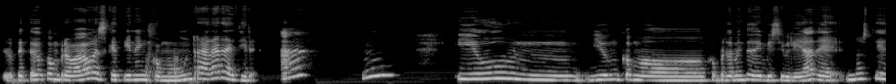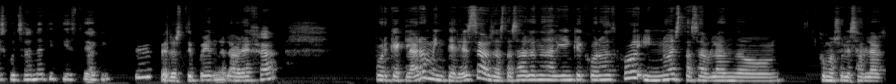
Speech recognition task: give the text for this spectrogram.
lo que tengo comprobado es que tienen como un radar de decir, ah, mm", y un, y un como comportamiento de invisibilidad de, no estoy escuchando a ti, estoy aquí, pero estoy poniendo la oreja porque claro, me interesa, o sea, estás hablando de alguien que conozco y no estás hablando como sueles hablar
